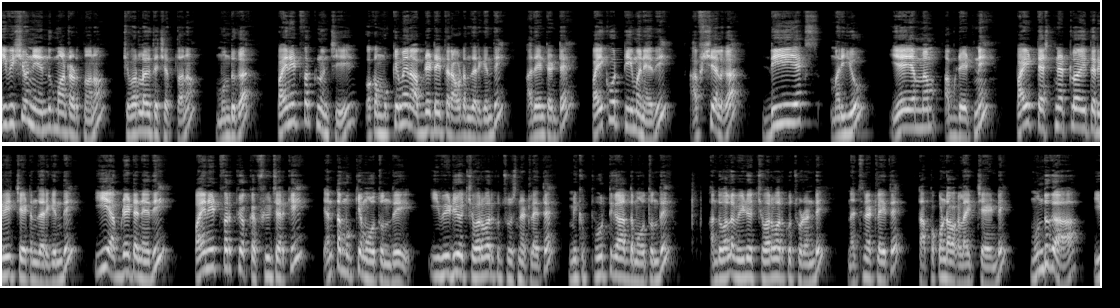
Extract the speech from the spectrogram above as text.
ఈ విషయం నేను ఎందుకు మాట్లాడుతున్నానో చివరిలో అయితే చెప్తాను. ముందుగా పై నెట్వర్క్ నుంచి ఒక ముఖ్యమైన అప్డేట్ అయితే రావడం జరిగింది. అదేంటంటే పైకోర్ టీమ్ అనేది అఫిషియల్గా డిఈఎక్స్ మరియు ఏఎంఎం అప్డేట్ని పై టెస్ట్ నెట్లో అయితే రిలీజ్ చేయడం జరిగింది. ఈ అప్డేట్ అనేది పై నెట్వర్క్ యొక్క ఫ్యూచర్కి ఎంత ముఖ్యమవుతుంది? ఈ వీడియో చివరి వరకు చూసినట్లయితే మీకు పూర్తిగా అర్థమవుతుంది. అందువల్ల వీడియో చివరి వరకు చూడండి. నచ్చినట్లయితే తప్పకుండా ఒక లైక్ చేయండి. ముందుగా ఈ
